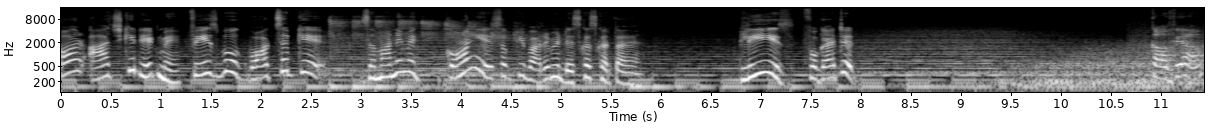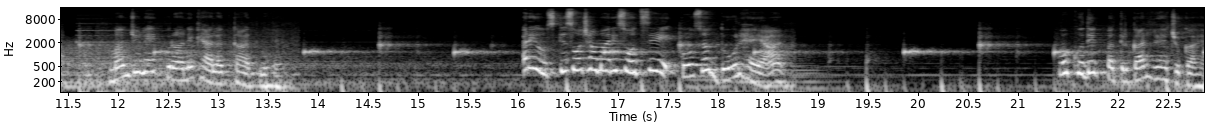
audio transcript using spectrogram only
और आज की डेट में फेसबुक व्हाट्सएप के जमाने में कौन ये सब के बारे में डिस्कस करता है? Please forget it Kavya Manjula एक पुराने ख्यालत का आदमी है। अरे, उसकी सोच हमारी सोच से कोसों दूर है यार। वो खुद एक पत्रकार रह चुका है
